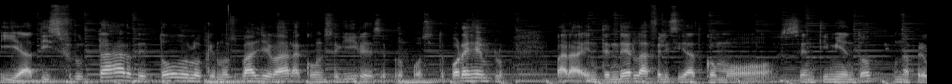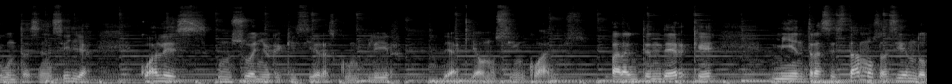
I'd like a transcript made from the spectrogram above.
y a disfrutar de todo lo que nos va a llevar a conseguir ese propósito. Por ejemplo, para entender la felicidad como sentimiento, una pregunta sencilla. ¿Cuál es un sueño que quisieras cumplir de aquí a unos 5 años? Para entender que mientras estamos haciendo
